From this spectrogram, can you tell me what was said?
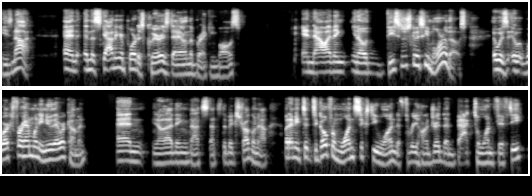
He's not. And and the scouting report is clear as day on the breaking balls. And now I think you know these are just going to see more of those. It was it worked for him when he knew they were coming. And you know, I think that's that's the big struggle now. But I mean, to, to go from 161 to 300, then back to 150,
